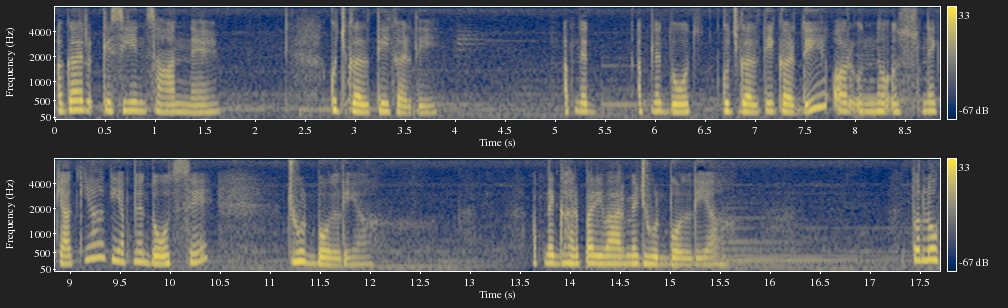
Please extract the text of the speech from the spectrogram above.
अगर किसी इंसान ने कुछ गलती कर दी, अपने अपने दोस्त कुछ गलती कर दी और उन उसने क्या किया कि अपने दोस्त से झूठ बोल दिया? अपने घर परिवार में झूठ बोल दिया। तो लोग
